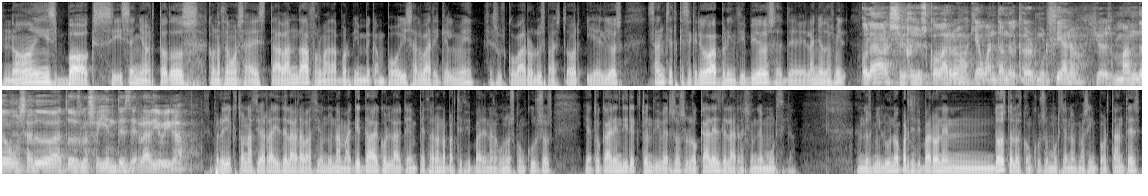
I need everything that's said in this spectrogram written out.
Noise Box. Sí, señor, todos conocemos a esta banda formada por Bimbe Campoy, Salva Riquelme, Jesús Cobarro, Luis Pastor y Helios Sánchez que se creó a principios del año 2000. Hola, soy Jesús Cobarro, aquí aguantando el calor murciano y os mando un saludo a todos los oyentes de Radio Big Up. El proyecto nació a raíz de la grabación de una maqueta con la que empezaron a participar en algunos concursos y a tocar en directo en diversos locales de la región de Murcia. En 2001 participaron en dos de los concursos murcianos más importantes,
